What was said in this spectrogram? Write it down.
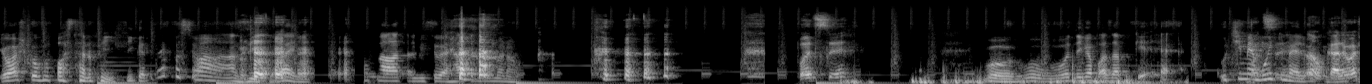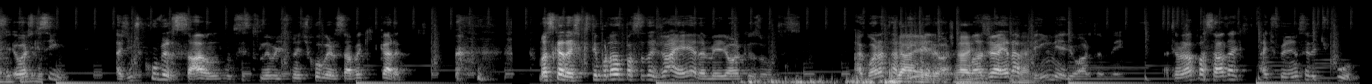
Eu acho que eu vou postar no Benfica, até que fosse uma zica, vai. Vou falar também se eu errado, não, não. Pode ser. Vou, vou, vou ter que passar, porque é, o time é Pode é muito ser. melhor. Não, cara, eu acho, eu acho que sim. A gente conversava, não sei se tu lembra disso, mas a gente conversava que, cara. mas, cara, acho que a temporada passada já era melhor que os outros. Agora tá já bem era, melhor, já mas já era já bem melhor também. A temporada passada a diferença era tipo:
